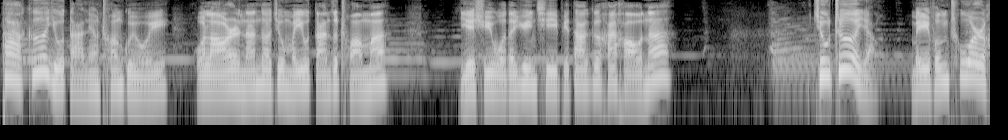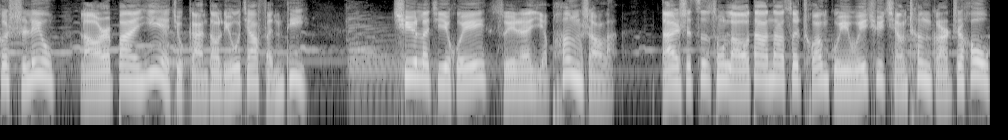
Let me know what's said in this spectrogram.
大哥有胆量闯鬼围，我老二难道就没有胆子闯吗？也许我的运气比大哥还好呢。就这样，每逢初二和十六，老二半夜就赶到刘家坟地。去了几回，虽然也碰上了，但是自从老大那次闯鬼围去抢秤杆之后，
